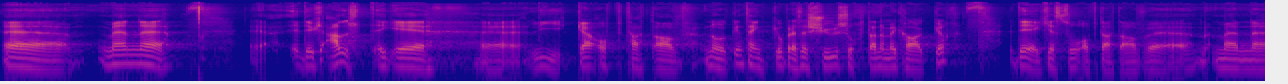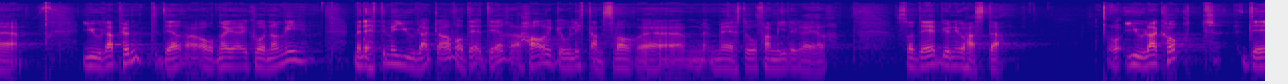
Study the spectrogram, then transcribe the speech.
Eh, men eh, det er jo ikke alt jeg er eh, like opptatt av. Noen tenker jo på disse sju sortene med kaker. Det er jeg ikke så opptatt av. Eh, men Julepynt, der ordner kona mi. Men dette med julegaver, det, der har jeg jo litt ansvar eh, med store familiegreier. Så det begynner jo å haste. Og julekort, det,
